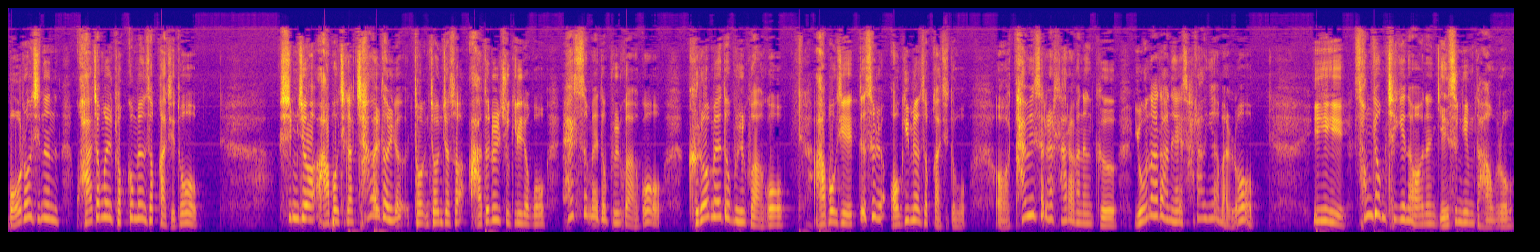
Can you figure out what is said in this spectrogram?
멀어지는 과정을 겪으면서까지도 심지어 아버지가 창을 던려, 던- 던져서 아들을 죽이려고 했음에도 불구하고 그럼에도 불구하고 아버지의 뜻을 어기면서까지도 어, 다윗을 사랑하는 그 요나단의 사랑이야말로 이 성경책에 나오는 예수님 다음으로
